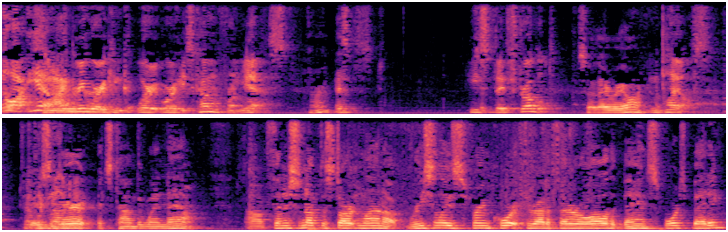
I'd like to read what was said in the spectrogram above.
Oh, yeah, I agree where he can where, where he's coming from. Yes, All right. It's- he's they've struggled So there we are. in the playoffs. Sounds like Jason another- Garrett, it's time to win now. Uh, finishing up the starting lineup. Recently, the Supreme Court threw out a federal law that bans sports betting,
